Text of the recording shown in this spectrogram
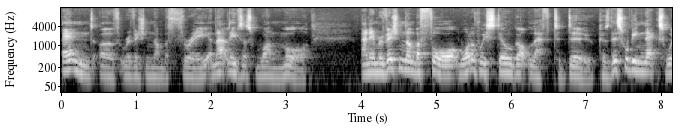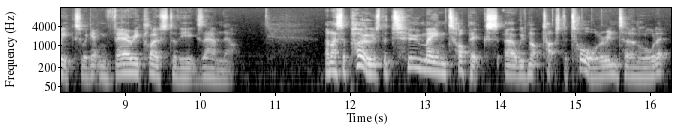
end of revision number three, and that leaves us one more. And in revision number four, what have we still got left to do? Because this will be next week, so we're getting very close to the exam now. And I suppose the two main topics uh, we've not touched at all are internal audit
